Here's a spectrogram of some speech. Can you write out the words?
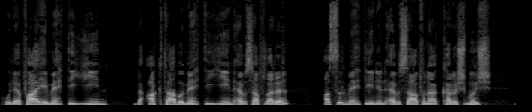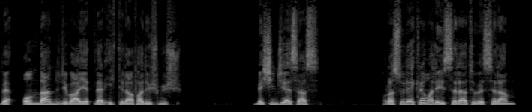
Hulefai Mehdiyin ve Aktab-ı Mehdiyin evsafları, asıl Mehdi'nin evsafına karışmış ve ondan rivayetler ihtilafa düşmüş. Beşinci esas, Resul-i Ekrem aleyhissalatu vesselam,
